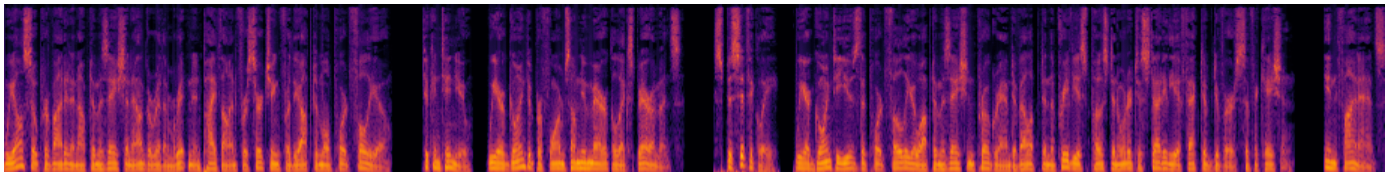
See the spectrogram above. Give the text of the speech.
We also provided an optimization algorithm written in Python for searching for the optimal portfolio. To continue, we are going to perform some numerical experiments. Specifically, we are going to use the portfolio optimization program developed in the previous post in order to study the effect of diversification. In finance,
